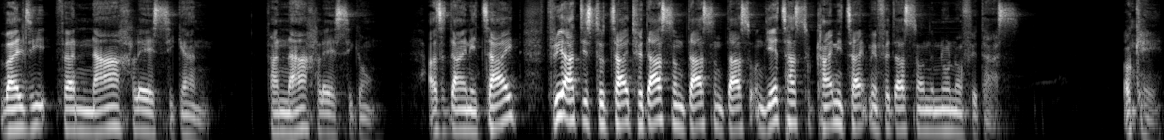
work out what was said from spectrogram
weil sie vernachlässigen. Vernachlässigung also deine Zeit. Früher hattest du Zeit für das und das und das und jetzt hast du keine Zeit mehr für das, sondern nur noch für das. Okay.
